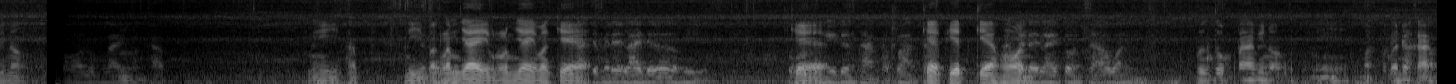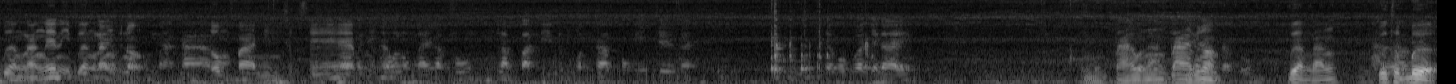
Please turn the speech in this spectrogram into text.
พี่น้อง ขอลงไลฟ์ก่อนครับนี่ครับ นี่บักลำไยบักลำไยมาแก่ อาจจะไม่ได้ไลฟ์เด้อมีแกะเพราะว่าพรุ่งนี้เดินทางกลับบ้านครับแก่เพชรแก่ห้อนอาจจะได้ไลฟ์ตอนเช้าวันเบิ่งต้มปลาพี่น้องนี่วันพฤหัสบรรยากาศเบื้องหลังเนี่ยนี่เบื้องหลังพี่น้องขบคุณมากครับต้มปลานิลแซ่บวันๆนี้นะคขรับอลงไลฟ์ครับผมหลับฝันดีทุกคนครับพรุ่งนี้เจอกันแล้วผมก็จะได้ เบิ่งปลาเบิ่งปลาพี่น้องครับผมเบื้องหลังยูทูบเบอร์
